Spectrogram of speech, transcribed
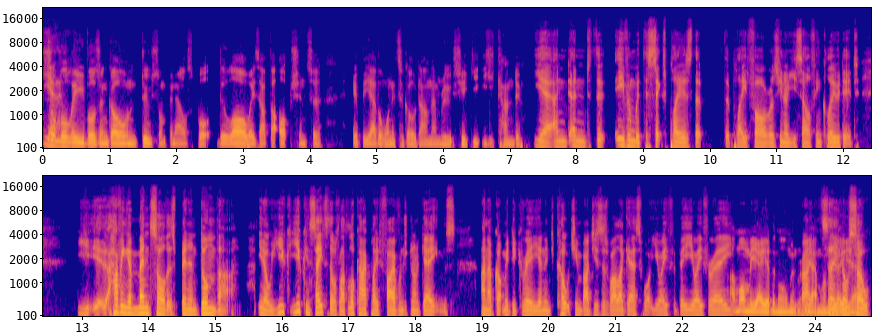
Yeah. Some will leave us and go and do something else, but they'll always have that option to, if they ever wanted to go down them routes, you, you, you can do. Yeah, and and the, even with the six players that that played for us, you know, yourself included, you, eh, having a mentor that's been and done that, you know, you you can say to those lads, look, I played 500 odd games and I've got my degree and in coaching badges as well. I guess what UEFA B, UEFA A. I'm on my A at the moment. Right. Yeah, I'm on so you A, yeah. So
